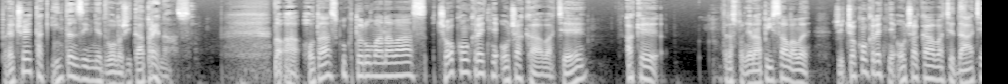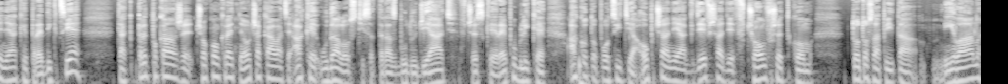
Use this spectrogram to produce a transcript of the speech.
prečo je tak intenzívne dôležitá pre nás. No a otázku, ktorú má na vás, čo konkrétne očakávate aké, teraz to nenapísal, ale že čo konkrétne očakávate, dáte nejaké predikcie, tak predpokladám, že čo konkrétne očakávate, aké udalosti sa teraz budú diať v Českej republike, ako to pocítia občania, kde všade, v čom všetkom. Toto sa pýta Milan,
